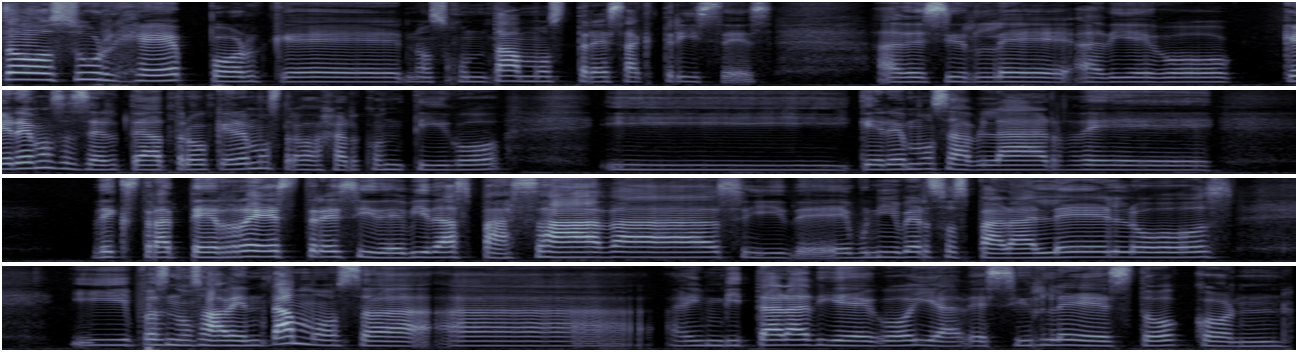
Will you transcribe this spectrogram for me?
todo surge porque nos juntamos tres actrices a decirle a Diego, queremos hacer teatro, queremos trabajar contigo y queremos hablar de, de extraterrestres y de vidas pasadas y de universos paralelos. Y pues nos aventamos a, a invitar a Diego y a decirle esto con,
